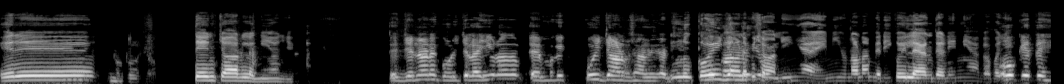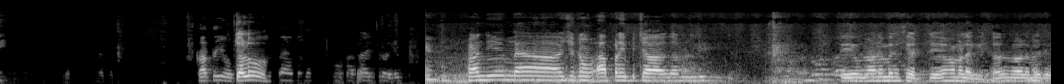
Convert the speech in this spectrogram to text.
ਇਹਦੇ ਤਿੰਨ ਚਾਰ ਲੱਗੀਆਂ ਜੀ। ਤੇ ਜਿਨ੍ਹਾਂ ਨੇ ਗੋਲੀ ਚਲਾਈ ਉਹਨਾਂ ਦਾ ਇਹ ਮਤਲਬ ਕਿ ਕੋਈ ਜਾਣ ਪਛਾਣ ਨਹੀਂ ਸਾਡੀ ਮੈਨੂੰ ਕੋਈ ਜਾਣ ਪਛਾਣ ਨਹੀਂ ਹੈ ਹੀ ਨਹੀਂ। ਉਹਨਾਂ ਨਾਲ ਮੇਰੀ ਕੋਈ ਲੈਣ ਦੇਣ ਹੀ ਨਹੀਂ ਹੈਗਾ ਭਾਜੀ। ਉਹ ਕਿਤੇ ਸੀ? ਚਲੋ। ਹਾਂਜੀ ਮੈਂ ਜਦੋਂ ਆਪਣੇ ਵਿਚਾਰ ਕਰਨ ਲਈ ਤੇ ਉਹਨਾਂ ਨੇ ਮੇਰੇ ਸਿਰ ਤੇ ਹਮਲਾ ਕੀਤਾ ਨਾਲ ਮੇਰੇ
